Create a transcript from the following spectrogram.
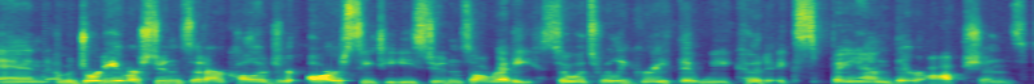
And a majority of our students at our college are, are CTE students already. So it's really great that we could expand their options.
